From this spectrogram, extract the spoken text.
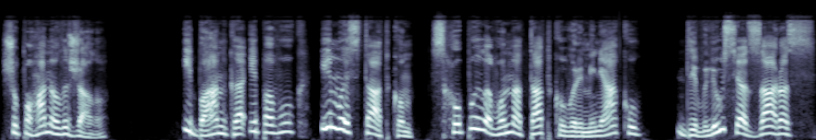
що погано лежало. І банка, і павук, і ми з татком. Схопила вона татку в реміняку. Дивлюся, зараз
